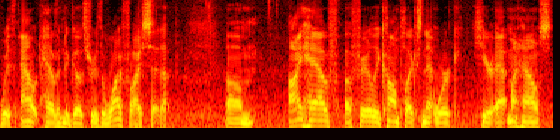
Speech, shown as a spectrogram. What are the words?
without having to go through the Wi-Fi setup. Um, I have a fairly complex network here at my house.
